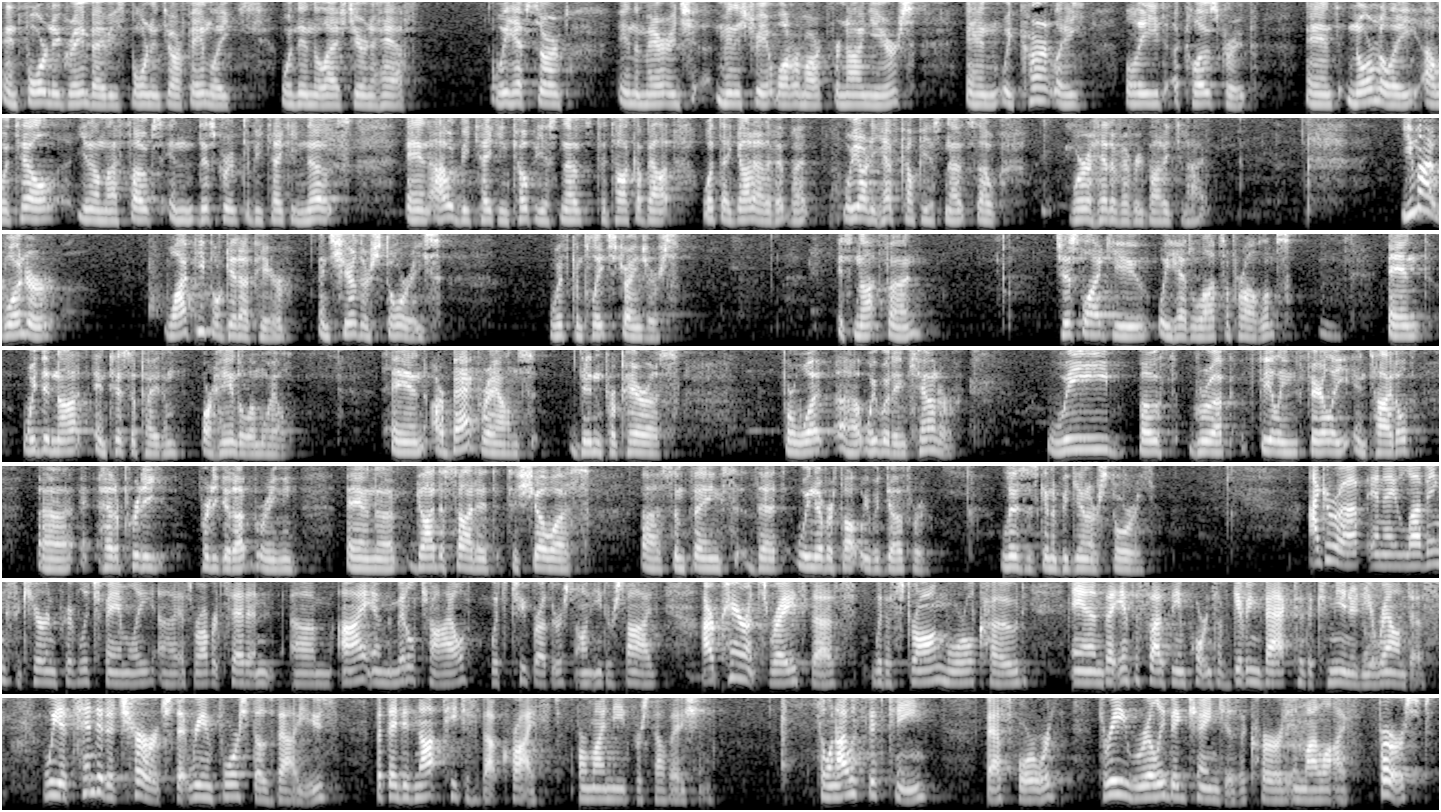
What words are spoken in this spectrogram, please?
and four new grandbabies born into our family within the last year and a half. We have served in the marriage ministry at Watermark for nine years, and we currently lead a close group. And normally, I would tell you know my folks in this group to be taking notes, and I would be taking copious notes to talk about what they got out of it. But we already have copious notes, so we're ahead of everybody tonight. You might wonder why people get up here and share their stories with complete strangers. It's not fun. Just like you, we had lots of problems, and we did not anticipate them or handle them well. And our backgrounds didn't prepare us for what uh, we would encounter. We both grew up feeling fairly entitled, uh, had a pretty pretty good upbringing, and uh, God decided to show us uh, some things that we never thought we would go through. Liz is going to begin our story. I grew up in a loving, secure, and privileged family, uh, as Robert said, and um, I am the middle child with two brothers on either side. Our parents raised us with a strong moral code, and they emphasized the importance of giving back to the community around us. We attended a church that reinforced those values, but they did not teach us about Christ or my need for salvation. So when I was 15, fast forward, three really big changes occurred in my life. First,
